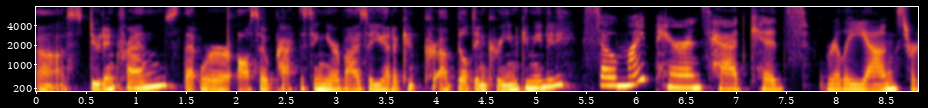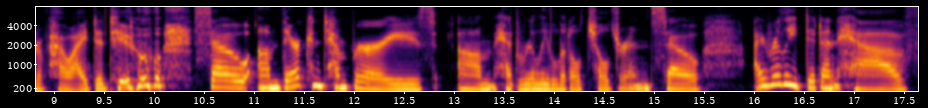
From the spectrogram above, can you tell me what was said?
uh, student friends that were also practicing nearby? So you had a, a built in Korean community? So my parents had kids really young, sort of how I did too. so um, their contemporaries um, had really little children. So I really didn't have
